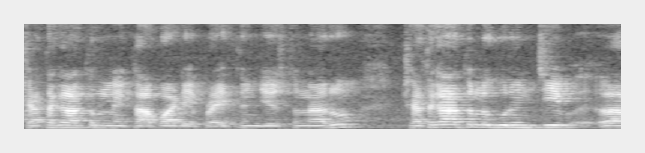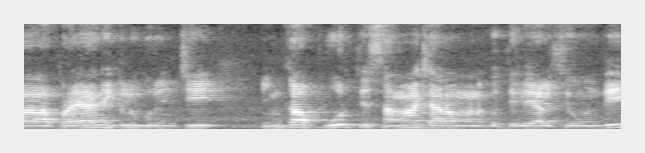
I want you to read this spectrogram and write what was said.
క్షతగాతుల్ని కాపాడే ప్రయత్నం చేస్తున్నారు. క్షతగాతుల గురించి ప్రయాణికుల గురించి ఇంకా పూర్తి సమాచారం మనకు తెలియాల్సి ఉంది.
